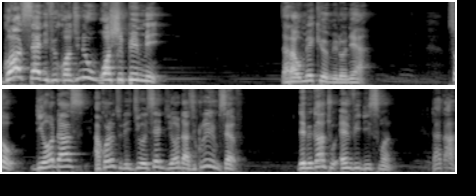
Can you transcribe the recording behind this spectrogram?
God said, if you continue worshiping me, that I will make you a millionaire. So the others, according to the Jew, he said the others, including himself, they began to envy this man. That uh,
